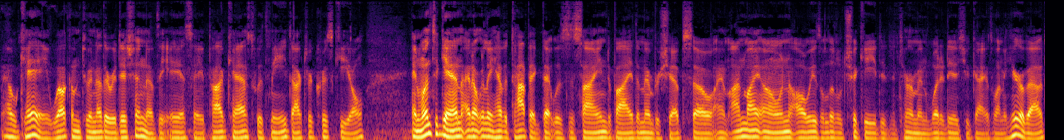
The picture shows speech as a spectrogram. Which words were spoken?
Okay, welcome to another edition of the ASA podcast with me, Dr. Chris Kuehl. And once again, I don't really have a topic that was assigned by the membership, so I'm on my own, always a little tricky to determine what it is you guys want to hear about.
